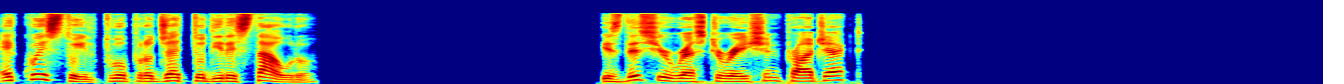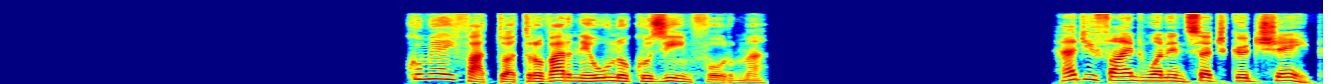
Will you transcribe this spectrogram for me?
È questo il tuo progetto di restauro? Is this your restoration project? Come hai fatto a trovarne uno così in forma? How'd you find one in such good shape?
